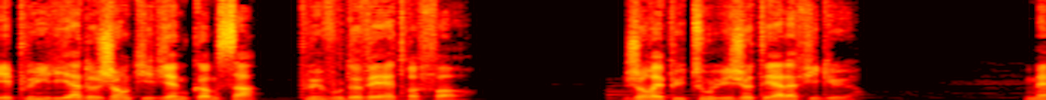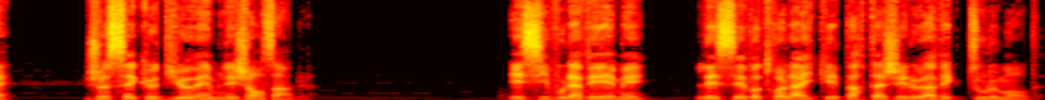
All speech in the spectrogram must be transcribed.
Et plus il y a de gens qui viennent comme ça, plus vous devez être fort. J'aurais pu tout lui jeter à la figure. Mais, je sais que Dieu aime les gens humbles. Et si vous l'avez aimé, laissez votre like et partagez-le avec tout le monde.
